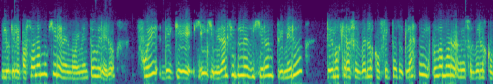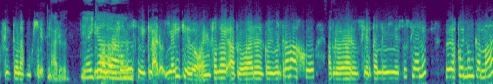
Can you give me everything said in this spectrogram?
Y lo que le pasó a las mujeres en el movimiento obrero fue de que en general siempre les dijeron primero tenemos que resolver los conflictos de clase y después vamos a resolver los conflictos de las mujeres. Claro. Y ahí quedó. claro, y ahí quedó. En el fondo aprobaron el Código del Trabajo, aprobaron ciertas leyes sociales, pero después nunca más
